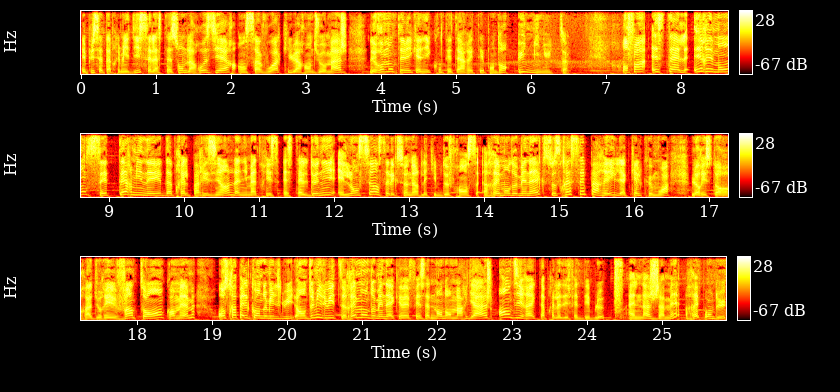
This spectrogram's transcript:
Et puis cet après-midi, c'est la station de la Rosière en Savoie qui lui a rendu hommage. Les remontées mécaniques ont été arrêtées pendant une minute. Enfin, Estelle et Raymond, c'est terminé. D'après le Parisien, l'animatrice Estelle Denis et l'ancien sélectionneur de l'équipe de France, Raymond Domenech, se seraient séparés il y a quelques mois. Leur histoire aura duré 20 ans quand même. On se rappelle qu'en 2008, en 2008, Raymond Domenech avait fait sa demande en mariage en direct après la défaite des Bleus. Elle n'a jamais répondu.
